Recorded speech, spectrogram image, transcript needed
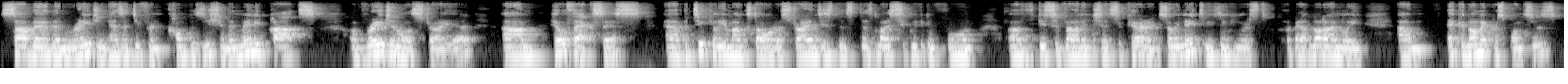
suburb and region has a different composition. In many parts of regional Australia, um, health access, uh, particularly amongst older Australians, is the, the, most significant form of disadvantage that's occurring. So we need to be thinking about not only um, economic responses,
